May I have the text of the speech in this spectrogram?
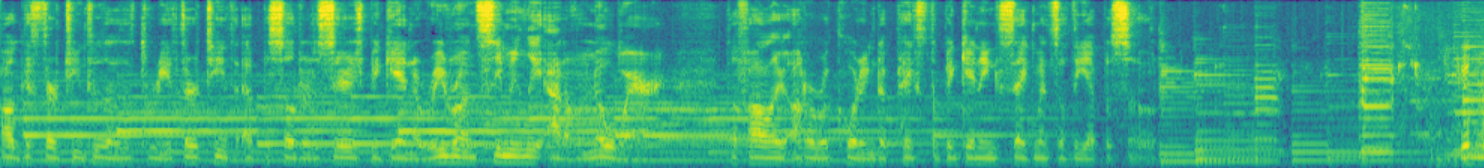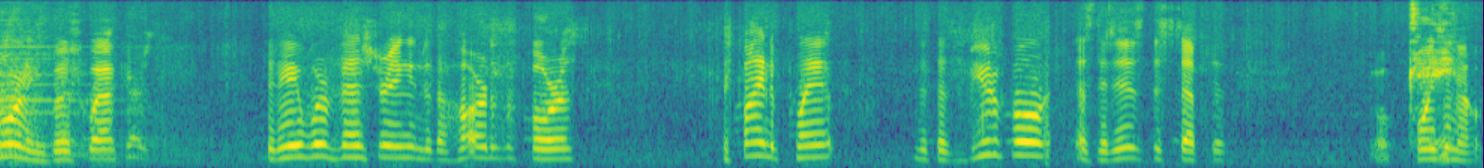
August 13, 2003, 13th episode of the series began a rerun seemingly out of nowhere. The following auto recording depicts the beginning segments of the episode. Good morning, bushwhackers. Today we're venturing into the heart of the forest to find a plant that's as beautiful as it is deceptive. Okay. Poison oak.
